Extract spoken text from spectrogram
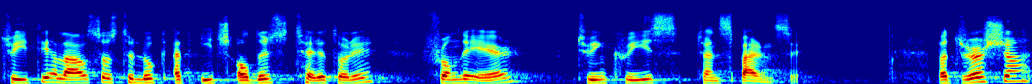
Treaty allows us to look at each other's territory from the air to increase transparency. But Russia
